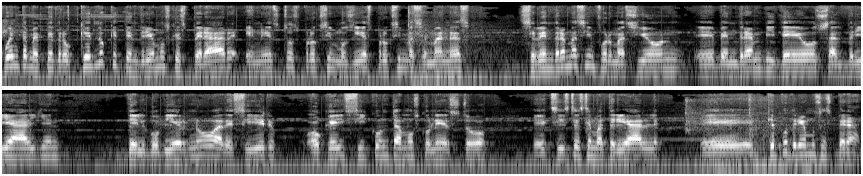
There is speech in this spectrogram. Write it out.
cuéntame Pedro, ¿qué es lo que tendríamos que esperar en estos próximos días, próximas semanas? ¿Se vendrá más información? Eh, ¿Vendrán videos? ¿Saldría alguien del gobierno a decir, ok, sí contamos con esto, existe este material? Eh, ¿Qué podríamos esperar?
